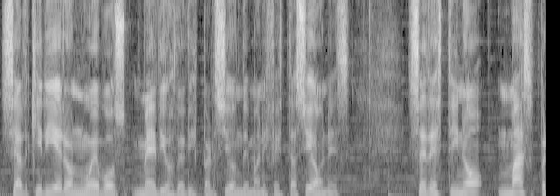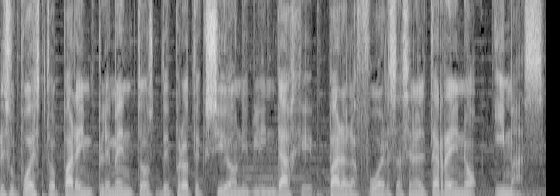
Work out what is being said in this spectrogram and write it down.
se adquirieron nuevos medios de dispersión de manifestaciones, se destinó más presupuesto para implementos de protección y blindaje para las fuerzas en el terreno y más.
